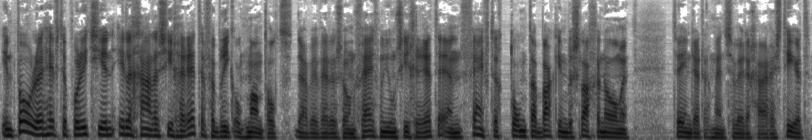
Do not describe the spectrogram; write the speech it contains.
In Polen heeft de politie een illegale sigarettenfabriek ontmanteld. Daarbij werden zo'n 5 miljoen sigaretten en 50 ton tabak in beslag genomen. 32 mensen werden gearresteerd.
